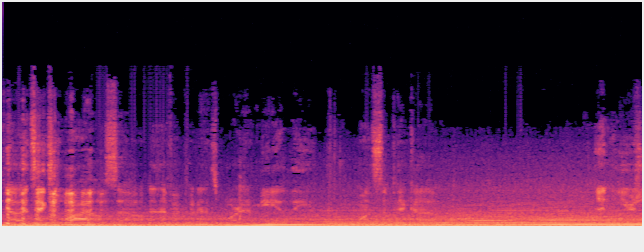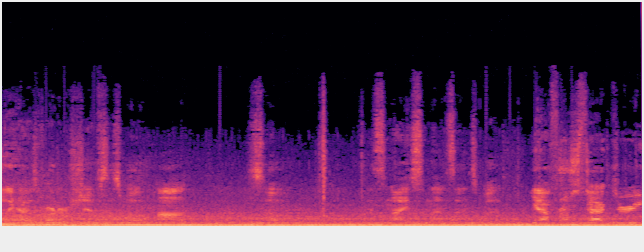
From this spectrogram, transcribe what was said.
no, it takes a while. So, and if I put it in sport, it immediately wants to pick up, and usually has harder shifts as well. Huh. So it's nice in that sense. But yeah, from factory,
